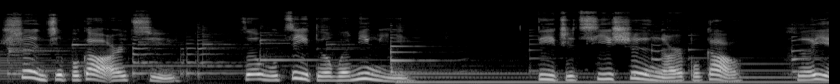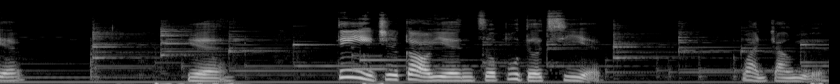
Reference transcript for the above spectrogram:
舜之不告而取，则无既得闻命矣。帝之妻顺而不告，何也？”曰：“帝之告焉，则不得妻也。”万章曰：“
